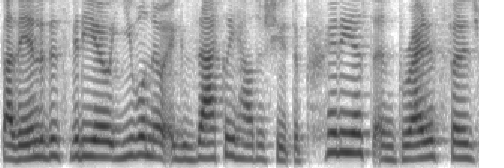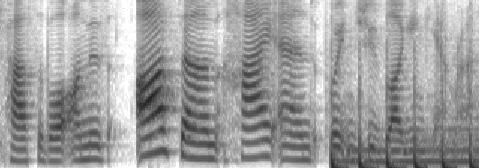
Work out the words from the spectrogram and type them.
By the end of this video, you will know exactly how to shoot the prettiest and brightest footage possible on this awesome high-end point-and-shoot vlogging camera.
